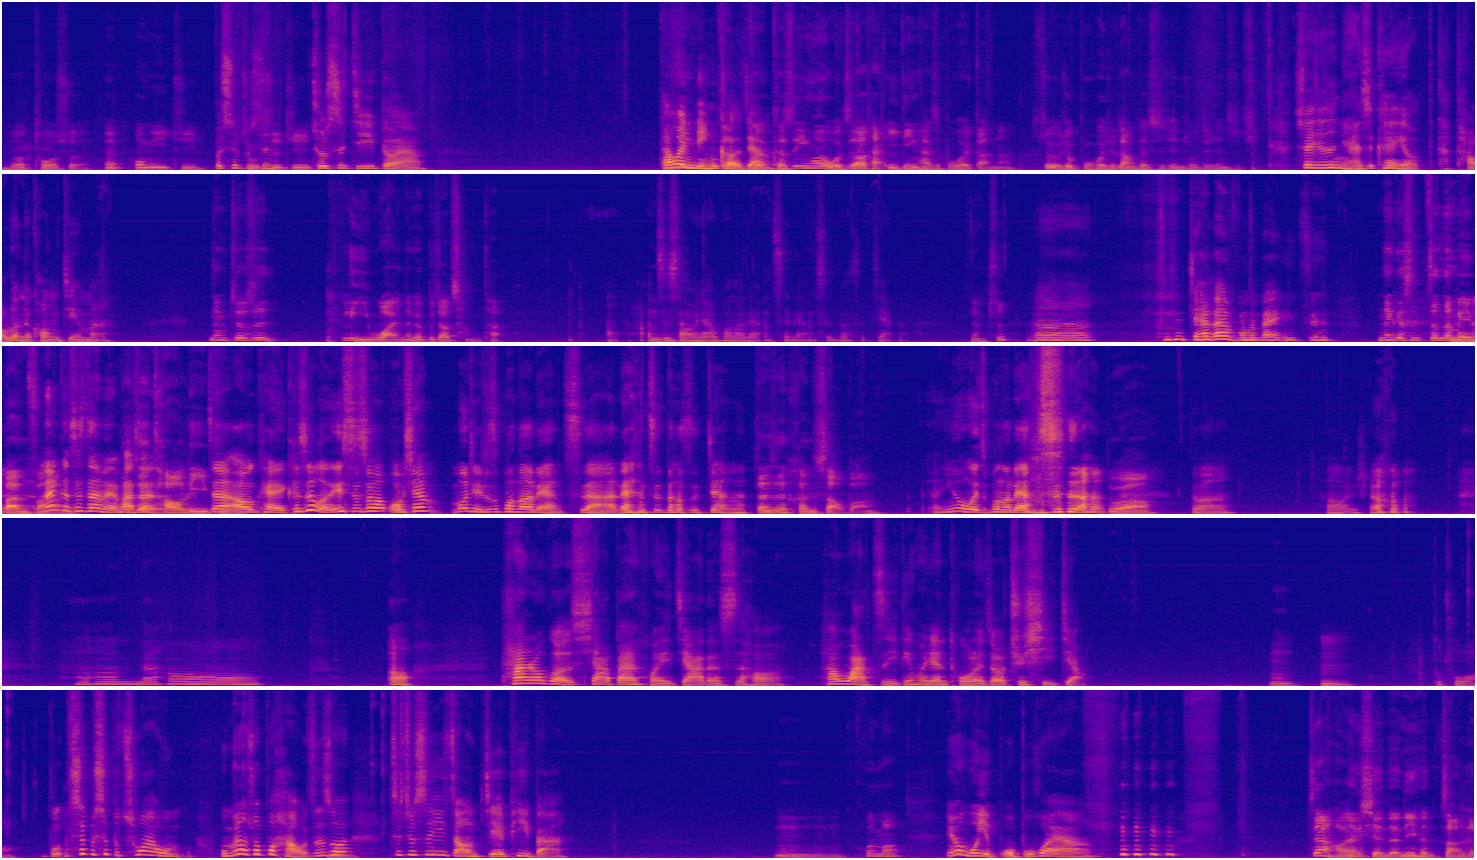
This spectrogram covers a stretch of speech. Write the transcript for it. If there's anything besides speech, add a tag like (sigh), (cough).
你说脱水，嗯，烘衣机、不是不除是湿机，除湿机，对啊，他会宁可这样可。可是因为我知道它一定还是不会干呐、所以我就不会去浪费时间做这件事情。所以就是你还是可以有讨论的空间嘛。那就是例外，那个不叫常态。好，至少我现在碰到两次，两次都是这样。两次，嗯，家乐福那一次，那个是真的没办法，那个是真的没法，这这超离谱这。OK。可是我的意思说，我现在目前就是碰到两次啊，两、次都是这样啊。但是很少吧？嗯，因为我也只碰到两次啊，对啊，对啊？好好笑。然后，然后，哦，他如果下班回家的时候，他袜子一定会先脱了之后去洗脚。嗯嗯，不错啊。不是不是不错啊，我我没有说不好，我只是说、这就是一种洁癖吧，嗯，会吗？因为我也我不会啊，(laughs) 这样好像显得你很脏 (laughs)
